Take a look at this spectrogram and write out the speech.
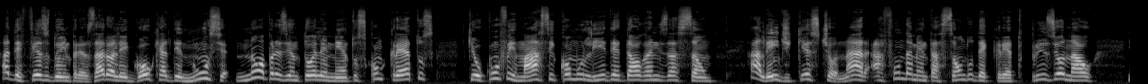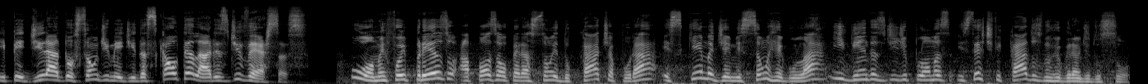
a defesa do empresário alegou que a denúncia não apresentou elementos concretos que o confirmassem como líder da organização além de questionar a fundamentação do decreto prisional e pedir a adoção de medidas cautelares diversas. O homem foi preso após a Operação Educate apurar esquema de emissão irregular e vendas de diplomas e certificados no Rio Grande do Sul.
